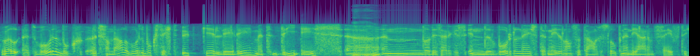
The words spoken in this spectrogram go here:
Wel, het woordenboek, het Vandalen woordenboek zegt ukulele met drie e's. Uh, En dat is ergens in de woordenlijst der Nederlandse taal geslopen in de jaren 50.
